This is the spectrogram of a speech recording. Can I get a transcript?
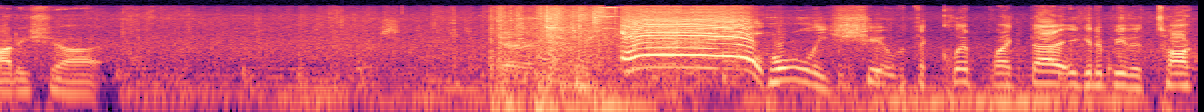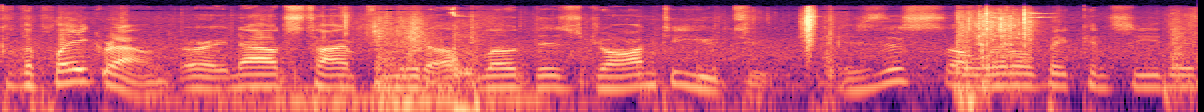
Body shot. Oh! Holy shit, with a clip like that, you're gonna be the talk of the playground. Alright, now it's time for me to upload this John to YouTube. Is this a little bit conceited?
